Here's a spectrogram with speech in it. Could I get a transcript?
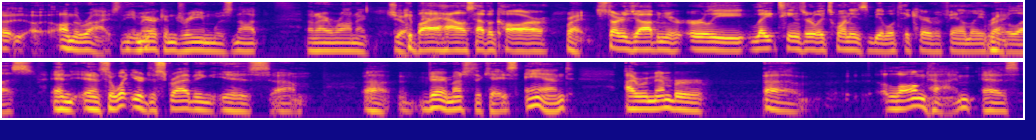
uh, uh, on the rise. The American dream was not an ironic joke. could buy a house, have a car, Right. Start a job in your early, late teens, early twenties, and be able to take care of a family more Right. or less. And and so what you're describing is um, uh, very much the case. And I remember uh, a long time as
